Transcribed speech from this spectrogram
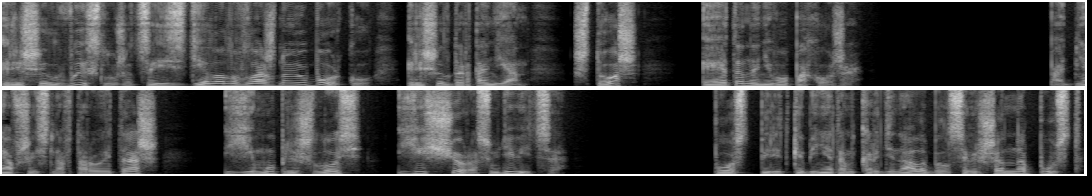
решил выслужиться и сделал влажную уборку, решил Д'Артаньян. Что ж, это на него похоже. Поднявшись на второй этаж, ему пришлось еще раз удивиться. Пост перед кабинетом кардинала был совершенно пуст.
